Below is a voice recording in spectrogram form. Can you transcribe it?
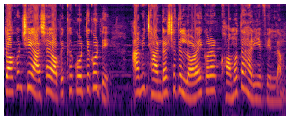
তখন সেই আশায় অপেক্ষা করতে করতে আমি ঠান্ডার সাথে লড়াই করার ক্ষমতা হারিয়ে ফেললাম।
